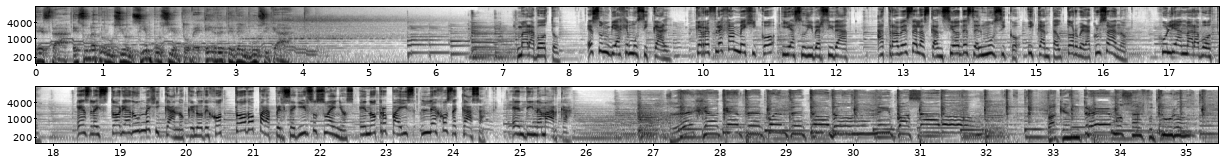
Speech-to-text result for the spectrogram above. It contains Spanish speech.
Esta es una producción 100% de RTV Música. Maraboto es un viaje musical que refleja a México y a su diversidad a través de las canciones del músico y cantautor veracruzano Julián Maraboto. Es la historia de un mexicano que lo dejó todo para perseguir sus sueños en otro país lejos de casa, en Dinamarca. Deja que te cuente todo mi pasado, pa' que entremos al futuro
